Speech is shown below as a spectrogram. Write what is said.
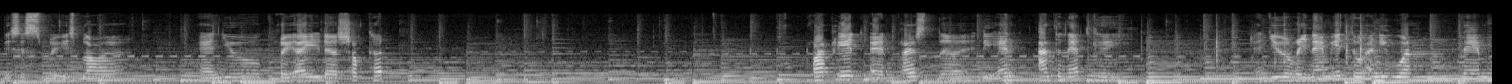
This is Free Explorer and you create the shortcut. Plug it and press the, the internet key and you rename it to any one name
